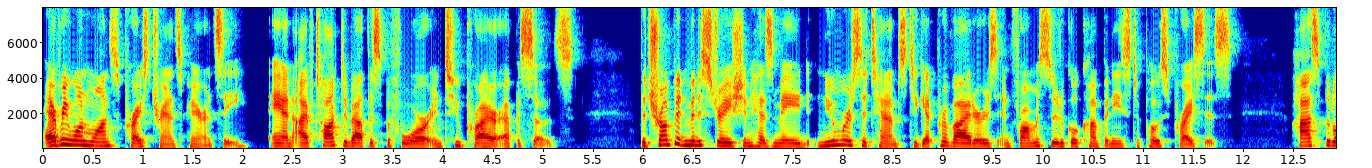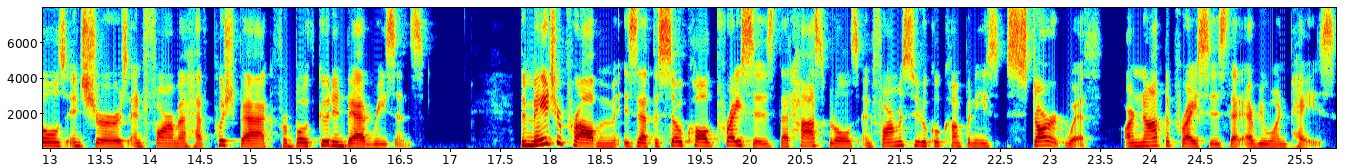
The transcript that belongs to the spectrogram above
Everyone wants price transparency, and I've talked about this before in two prior episodes. The Trump administration has made numerous attempts to get providers and pharmaceutical companies to post prices. Hospitals, insurers, and pharma have pushed back for both good and bad reasons. The major problem is that the so called prices that hospitals and pharmaceutical companies start with are not the prices that everyone pays.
